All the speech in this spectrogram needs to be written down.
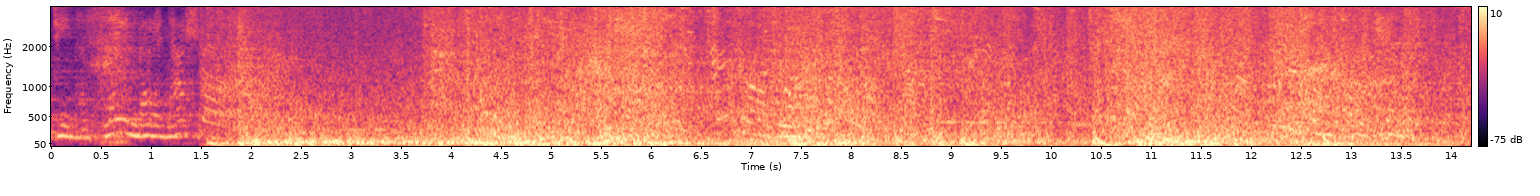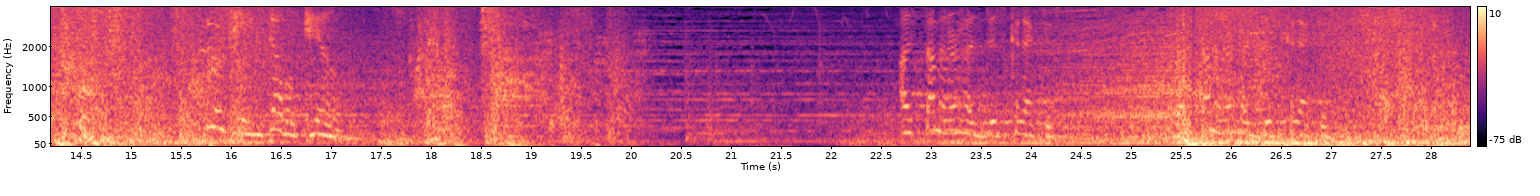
Team has slain Baron Nashor. double kill. A summoner has disconnected. A summoner has disconnected.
